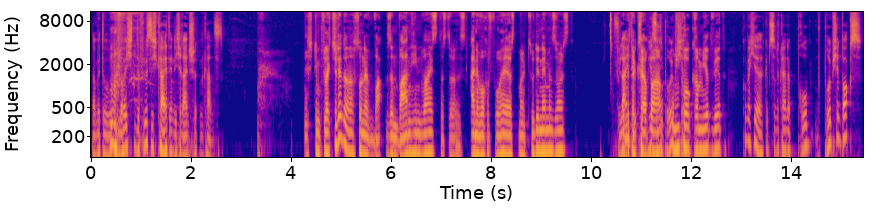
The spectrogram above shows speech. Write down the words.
damit du leuchtende Flüssigkeit in dich reinschütten kannst. Stimmt, vielleicht steht da noch so, eine, so ein Warnhinweis, dass du es eine Woche vorher erstmal zu dir nehmen sollst. Vielleicht damit der Körper so die Bröbchen. umprogrammiert wird. Guck mal hier, gibt's so eine kleine Pro Bröbchenbox.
